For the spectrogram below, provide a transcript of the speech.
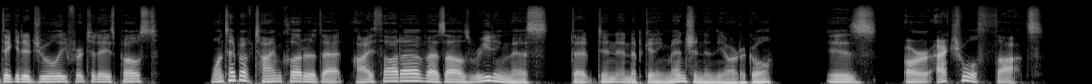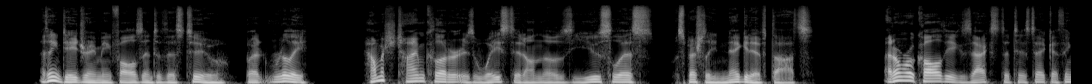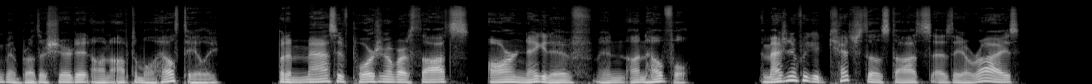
Thank you to Julie for today's post. One type of time clutter that I thought of as I was reading this that didn't end up getting mentioned in the article is our actual thoughts. I think daydreaming falls into this too, but really, how much time clutter is wasted on those useless, especially negative thoughts? I don't recall the exact statistic. I think my brother shared it on Optimal Health Daily, but a massive portion of our thoughts are negative and unhelpful. Imagine if we could catch those thoughts as they arise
